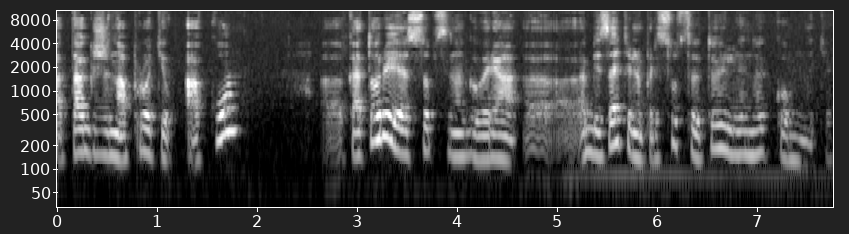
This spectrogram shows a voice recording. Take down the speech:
а также напротив окон, э, которые, собственно говоря, э, обязательно присутствуют в той или иной комнате.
